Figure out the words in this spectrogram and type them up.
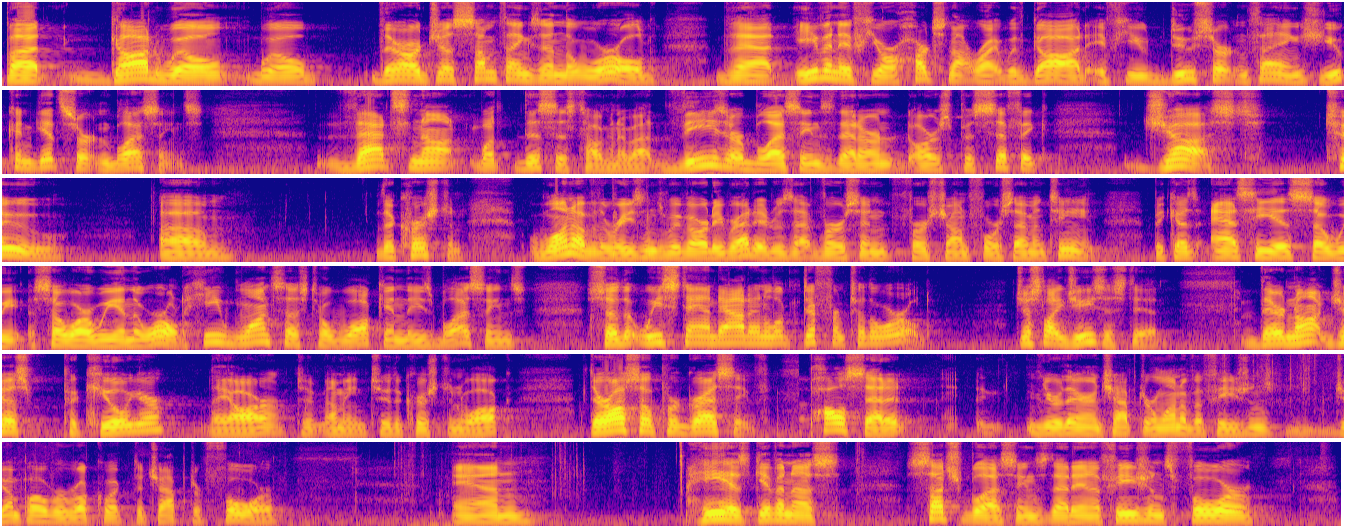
But God will will there are just some things in the world that even if your heart's not right with God, if you do certain things, you can get certain blessings. That's not what this is talking about. These are blessings that are, are specific just to um, the Christian. One of the reasons we've already read it was that verse in 1 John 4 17 because as he is so we so are we in the world he wants us to walk in these blessings so that we stand out and look different to the world, just like Jesus did. They're not just peculiar, they are, to, I mean, to the Christian walk, they're also progressive. Paul said it. You're there in chapter 1 of Ephesians. Jump over real quick to chapter 4. And he has given us such blessings that in Ephesians 4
